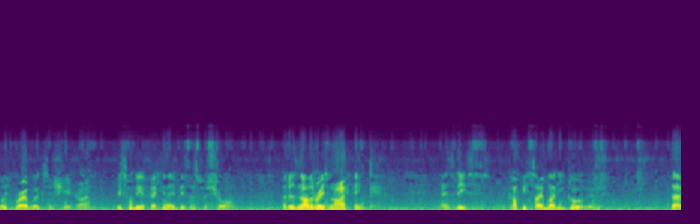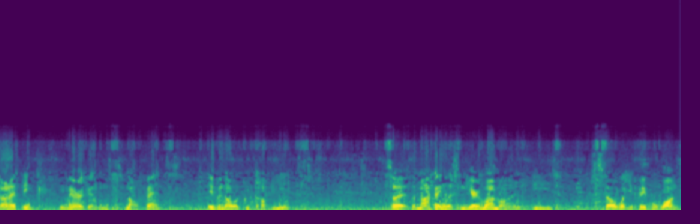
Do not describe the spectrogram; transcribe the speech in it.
all these roadworks and shit, right? This will be affecting their business for sure. But there's another reason I think, as this: the coffee's so bloody good that I don't think the Americans, no offense, even know what good coffee is. So the marketing lesson here in my mind is sell what your people want.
